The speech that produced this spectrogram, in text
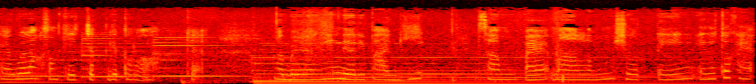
kayak gue langsung kicet gitu loh. Kayak ngebayangin dari pagi sampai malam syuting itu tuh kayak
